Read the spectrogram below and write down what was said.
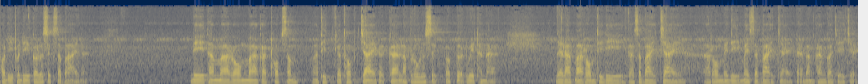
พอดีพอดีก็รู้สึกสบายนะมีธรรมารมมากระทบสัมมาทิกระทบใจเกิดการรับรู้รู้สึกก็เกิดเวทนา ได้รับอารมณ์ที่ดีก็สบายใจ อารมณ์ไม่ดีไม่สบายใจ แต่บางครั้งก็เฉยเฉย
